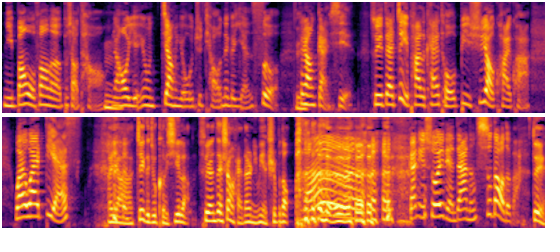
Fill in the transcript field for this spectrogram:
你帮我放了不少糖，然后也用酱油去调那个颜色，非常感谢。所以在这一趴的开头，必须要夸一夸 Y Y D S。哎呀，这个就可惜了。虽然在上海，但是你们也吃不到。赶紧说一点大家能吃到的吧。对，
